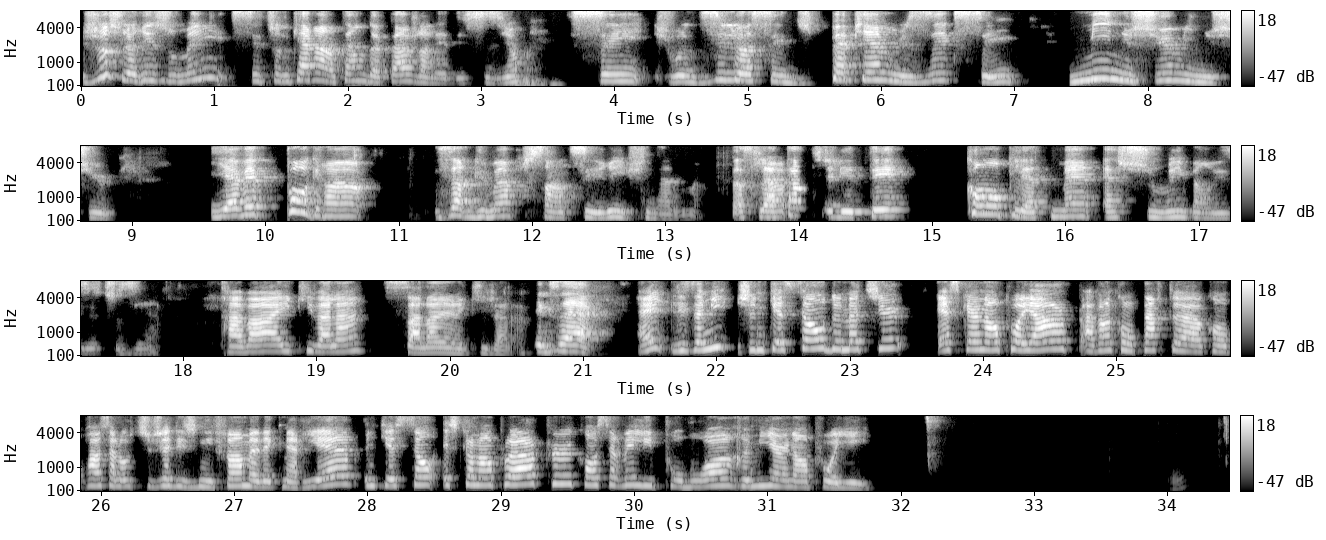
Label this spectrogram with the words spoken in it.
Juste le résumé, c'est une quarantaine de pages dans la décision. C'est, je vous le dis là, c'est du papier à musique, c'est minutieux, minutieux. Il n'y avait pas grands arguments pour s'en tirer finalement, parce que la ah. tâche, elle était complètement assumée par les étudiants. Travail équivalent, salaire équivalent. Exact les amis, j'ai une question de Mathieu. Est-ce qu'un employeur, avant qu'on parte, euh, qu'on passe à l'autre sujet des uniformes avec Marie-Ève, une question, est-ce qu'un employeur peut conserver les pourboires remis à un employé?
